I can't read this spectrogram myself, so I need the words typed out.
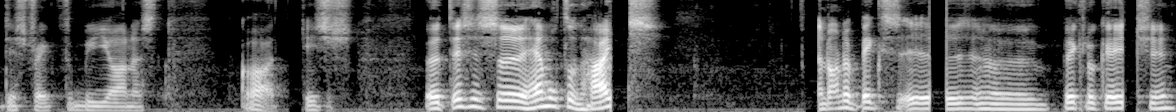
district to be honest. God, Jesus. But this is uh, Hamilton Heights, another big, uh, big location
